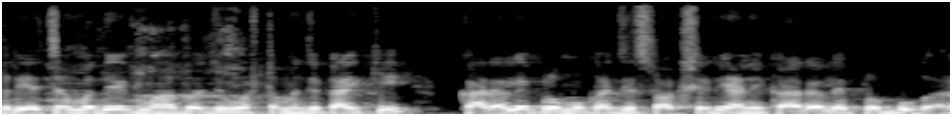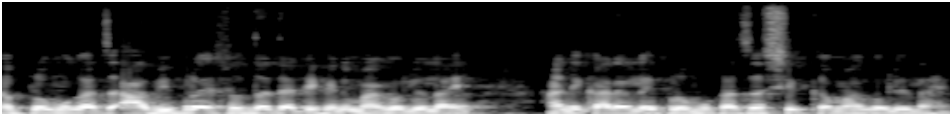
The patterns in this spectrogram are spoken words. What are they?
तर याच्यामध्ये एक महत्त्वाची गोष्ट म्हणजे काय की कार्यालय प्रमुखाची स्वाक्षरी आणि कार्यालय प्रमुख प्रमुखाचा अभिप्राय सुद्धा त्या ठिकाणी मागवलेला आहे आणि कार्यालय प्रमुखाचा शिक्का मागवलेला आहे.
